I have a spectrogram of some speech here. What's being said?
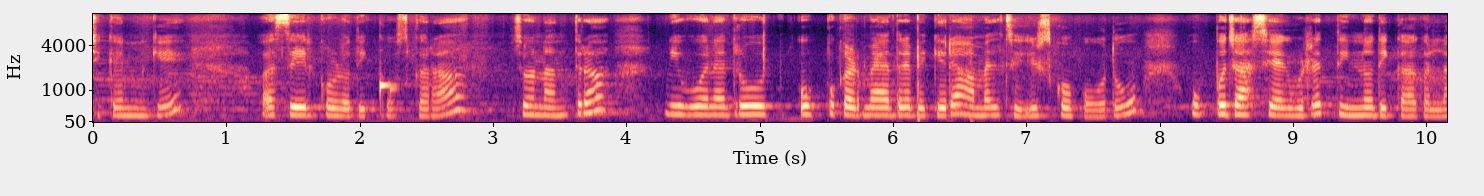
ಚಿಕನ್ಗೆ ಸೇರಿಕೊಳ್ಳೋದಕ್ಕೋಸ್ಕರ. ಸೊ ನಂತರ ನೀವು ಏನಾದರೂ ಉಪ್ಪು ಕಡಿಮೆ ಆದರೆ ಬೇಕಿದ್ರೆ ಆಮೇಲೆ ಸೇರಿಸ್ಕೋಬೋದು. ಉಪ್ಪು ಜಾಸ್ತಿ ಆಗಿಬಿಟ್ರೆ ತಿನ್ನೋದಕ್ಕಾಗಲ್ಲ.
